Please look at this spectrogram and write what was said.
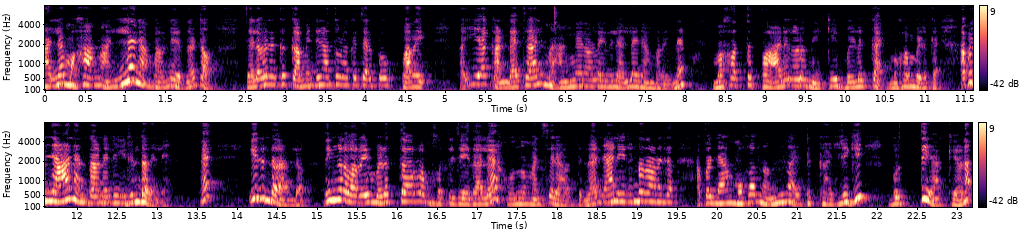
നല്ല മുഖമാണെന്നല്ല ഞാൻ പറഞ്ഞു തരുന്നത് കേട്ടോ. ചിലവരൊക്കെ കമന്റിനകത്തോടൊക്കെ ചിലപ്പോൾ പറയും. അയ്യ കണ്ടാച്ചാലും അങ്ങനെയുള്ള ഇതിലല്ല ഞാൻ പറയുന്നത് മുഖത്ത് പാടുകൾ നീക്കി വെളുക്കാൻ മുഖം വെളുക്കാൻ. അപ്പം ഞാൻ എന്താണേലും ഇരുണ്ടതല്ലേ? ഇരുണ്ടതാണല്ലോ. നിങ്ങൾ പറയും വെളുത്തവരുടെ മുഖത്ത് ചെയ്താൽ ഒന്നും മനസ്സിലാകത്തില്ല ഞാൻ ഇരുണ്ടതാണല്ലോ. അപ്പം ഞാൻ മുഖം നന്നായിട്ട് കഴുകി വൃത്തിയാക്കിയാണ്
